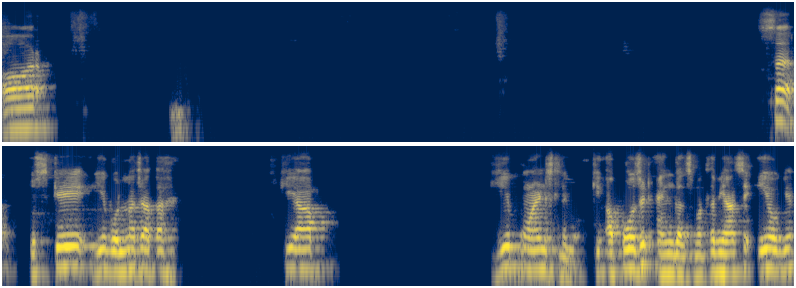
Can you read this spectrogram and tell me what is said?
और सर, उसके ये बोलना चाहता है कि आप ये पॉइंट्स ले लो कि अपोजिट एंगल्स मतलब यहाँ से ए हो गया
